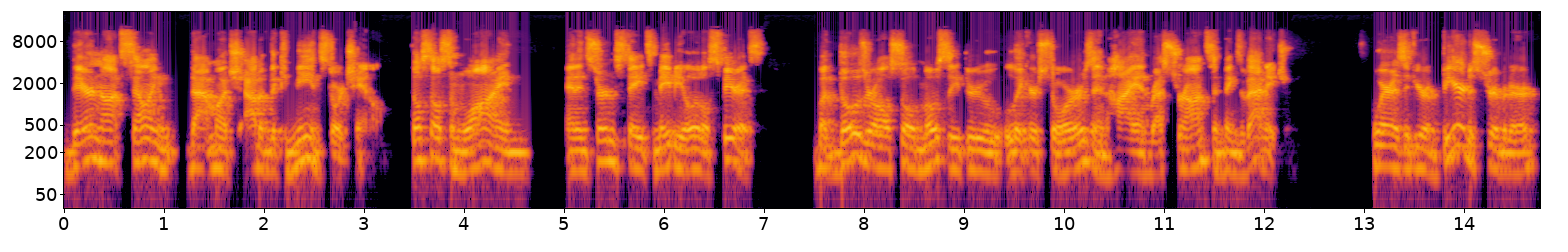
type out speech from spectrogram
They're not selling that much out of the convenience store channel. They'll sell some wine and in certain states maybe a little spirits, but those are all sold mostly through liquor stores and high-end restaurants and things of that nature. Whereas if you're a beer distributor,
